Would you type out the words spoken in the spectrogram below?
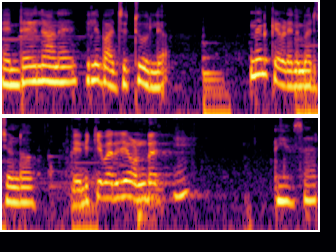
എന്റെ കയ്യിലാണ് വലിയ ബജറ്റും ഇല്ല. നിനക്ക് എവിടെയെങ്കിലും പരിചയമുണ്ടോ? എനിക്ക് പരിചയമുണ്ട്. അയ്യോ സാർ.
